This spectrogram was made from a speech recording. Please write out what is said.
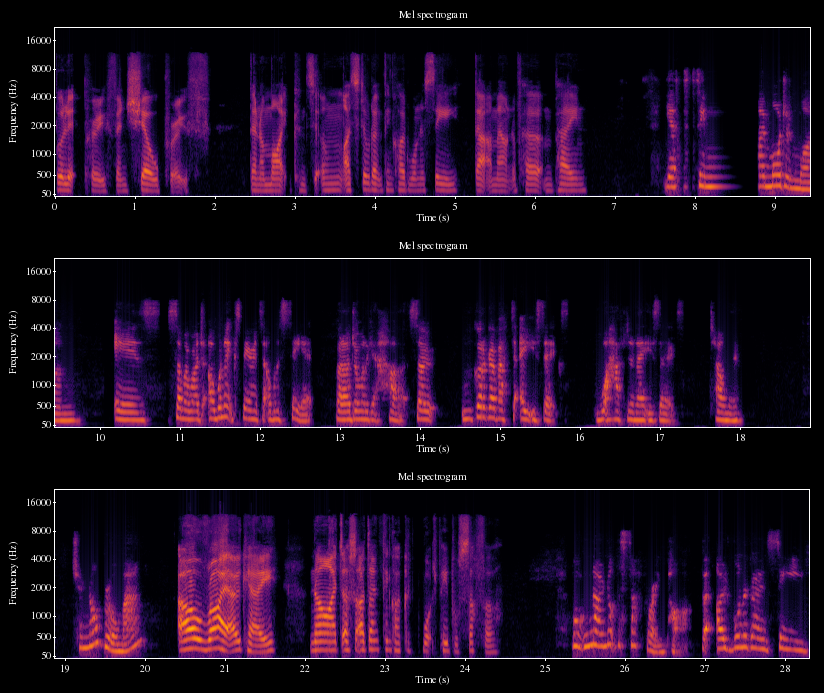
bulletproof and shell proof, then I might consider. Um, I still don't think I'd want to see that amount of hurt and pain. Yes, see, my modern one is somewhere I, I want to experience it. I want to see it, but I don't want to get hurt. So we've got to go back to '86. What happened in '86? Tell me. Chernobyl, man. Oh right, okay. No, I just I don't think I could watch people suffer. Well, no, not the suffering part, but I'd want to go and see,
